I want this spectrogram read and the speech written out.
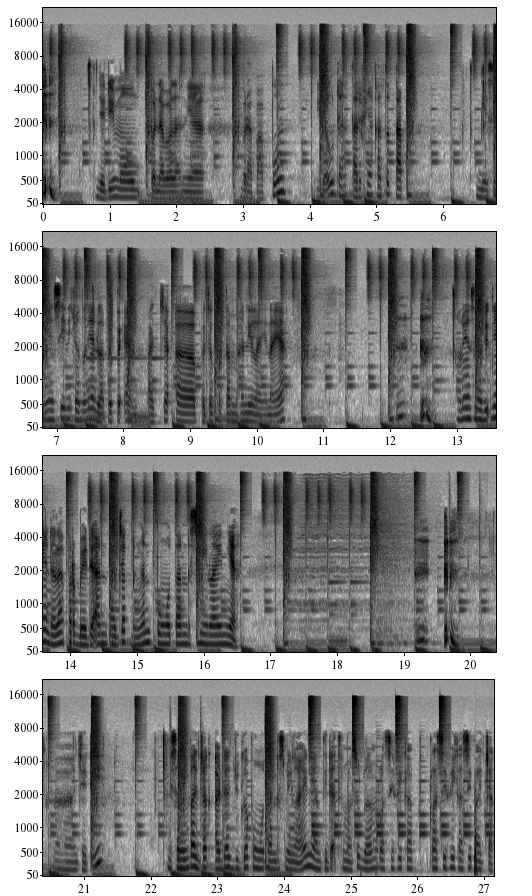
Jadi mau pendapatannya berapapun, ya udah tarifnya akan tetap. Biasanya sih ini contohnya adalah PPN, pajak eh, pajak pertambahan nilai, nah ya. Lalu yang selanjutnya adalah perbedaan pajak dengan pungutan resmi lainnya. nah, jadi di samping pajak ada juga pungutan resmi lain yang tidak termasuk dalam klasifikasi, klasifikasi pajak.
